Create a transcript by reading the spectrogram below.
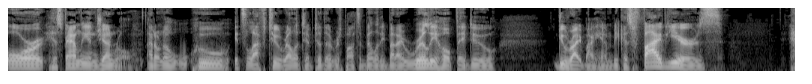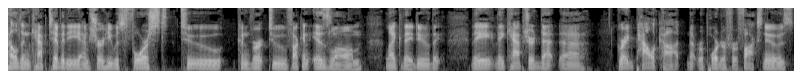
or his family in general. I don't know who it's left to relative to the responsibility, but I really hope they do do right by him because 5 years held in captivity. I'm sure he was forced to convert to fucking Islam like they do. They they they captured that uh, Greg Palkot, that reporter for Fox News,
